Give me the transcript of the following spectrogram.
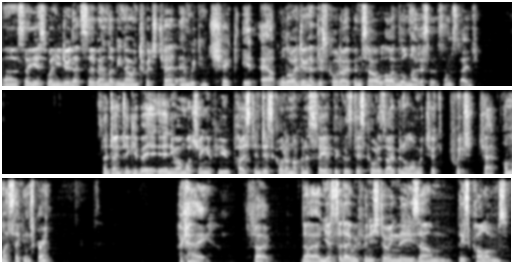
Uh, so yes, when you do that Serban, let me know in Twitch chat and we can check it out. Although I do have Discord open, so I will notice it at some stage. So don't think if anyone watching, if you post in Discord, I'm not going to see it because Discord is open along with Twitch chat on my second screen. Okay, so uh, yesterday we finished doing these um, these columns.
